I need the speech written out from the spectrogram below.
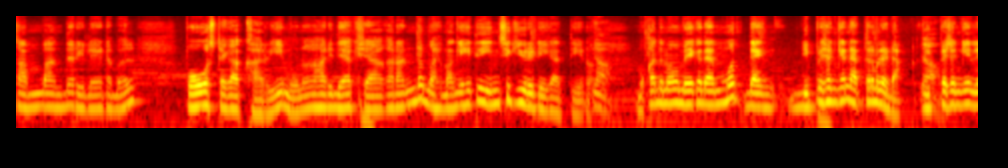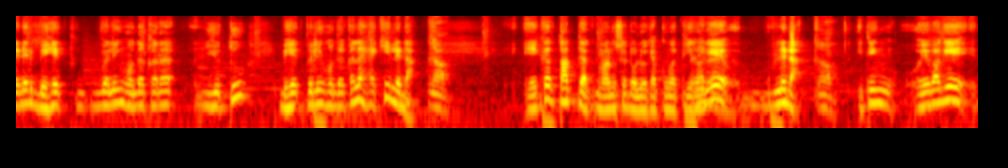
සම්බන්ධ රිලේටබල් පෝස්ට එකක් හරි මොනහරි දෙයක් ෂයා කරන්න මගේ හිත ඉන්සිකියරිට එකක් තියෙනවා. මොකද ම මේක දැම්මොත් දැන් ඩිප්‍රේෂන් ගැන ඇතරම ලෙඩක්. ඩිප්‍රේෂන්ගේ ලෙඩ බෙහෙත් වලින් හොඳ කර යුතු බෙහෙත් වලින් හොඳ කළ හැකි ලෙඩක්. ඒක තත්යක් මනුස ොලුව කැක්කුම තියෙනගේ ලෙඩක්. ඉතින් ඔය වගේ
